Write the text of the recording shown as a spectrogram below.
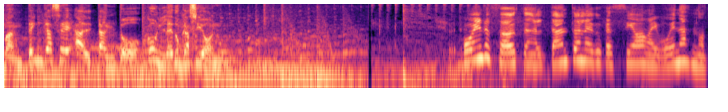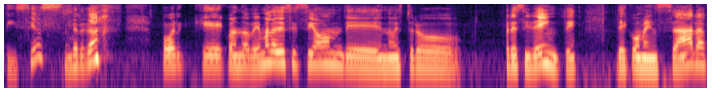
Manténgase al tanto con la educación. Bueno, Fausto, al tanto en la educación hay buenas noticias, ¿verdad? Porque cuando vemos la decisión de nuestro presidente de comenzar a,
